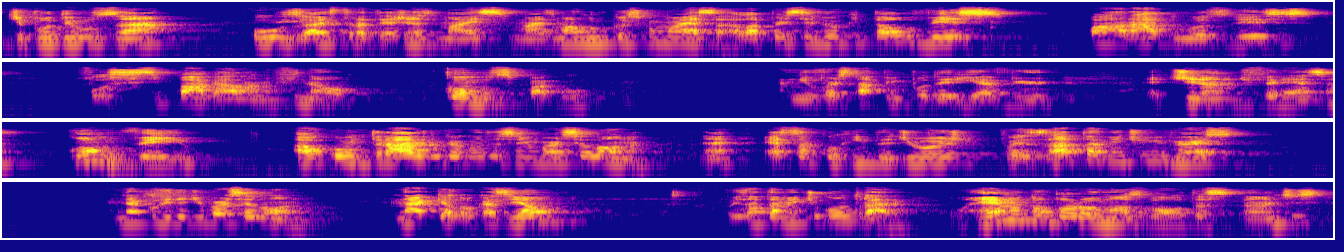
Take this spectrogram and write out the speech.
De poder usar ou usar estratégias mais, mais malucas como essa. Ela percebeu que talvez parar duas vezes fosse se pagar lá no final, como se pagou. E o Verstappen poderia vir é, tirando diferença, como veio, ao contrário do que aconteceu em Barcelona. Né? Essa corrida de hoje foi exatamente o inverso na corrida de Barcelona. Naquela ocasião, foi exatamente o contrário. O Hamilton parou umas voltas antes,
